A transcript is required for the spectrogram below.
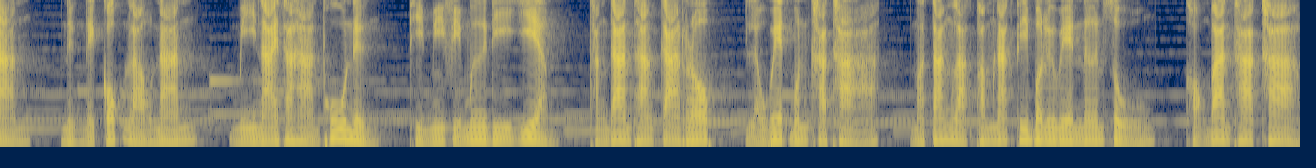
นั้น หนึ่งในก๊กเหล่านั้น มีนายทหารผู้หนึ่ง ที่มีฝีมือดีเยี่ยม ทางด้านทางการรบ และเวทมนต์คาถา มาตั้งหลักพำนักที่บริเวณเนินสูงของบ้านท่าข้าม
